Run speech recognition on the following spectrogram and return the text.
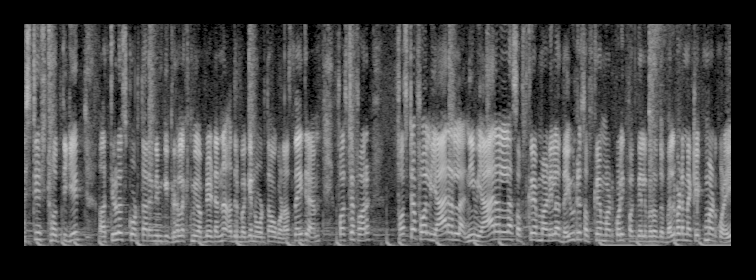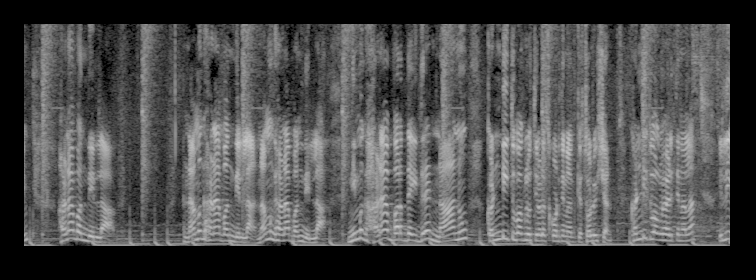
ಎಷ್ಟೆಷ್ಟು ಹೊತ್ತಿಗೆ ತಿಳಿಸ್ಕೊಡ್ತಾರೆ ಗೃಹಲಕ್ಷ್ಮಿ ಅಪ್ಡೇಟನ್ನು ಅದ್ರ ಬಗ್ಗೆ ನೋಡ್ತಾ ಹೋಗೋಣ. ಸ್ನೇಹಿತರೆ first of all first of all ಯಾರಲ್ಲ, ನೀವು ಯಾರೆಲ್ಲ ಸಬ್ಸ್ಕ್ರೈಬ್ ಮಾಡಿಲ್ಲ, ದಯವಿಟ್ಟು ಸಬ್ಸ್ಕ್ರೈಬ್ ಮಾಡ್ಕೊಳ್ಳಿ, ಪಕ್ಕದಲ್ಲಿ ಬರೋದು ಬೆಲ್ ಬಟನ್ ಕ್ಲಿಕ್ ಮಾಡ್ಕೊಳ್ಳಿ. ಹಣ ಬಂದಿಲ್ಲ. ನಮಗೆ ಹಣ ಬಂದಿಲ್ಲ, ನಮ್ಗೆ ಹಣ ಬಂದಿಲ್ಲ. ನಿಮಗೆ ಹಣ ಬರದೇ ಇದ್ದರೆ ನಾನು ಖಂಡಿತವಾಗ್ಲೂ ತಿಳಿಸ್ಕೊಡ್ತೀನಿ ಅದಕ್ಕೆ ಸೊಲ್ಯೂಷನ್ ಖಂಡಿತವಾಗ್ಲೂ ಹೇಳ್ತೀನಲ್ಲ, ಇಲ್ಲಿ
